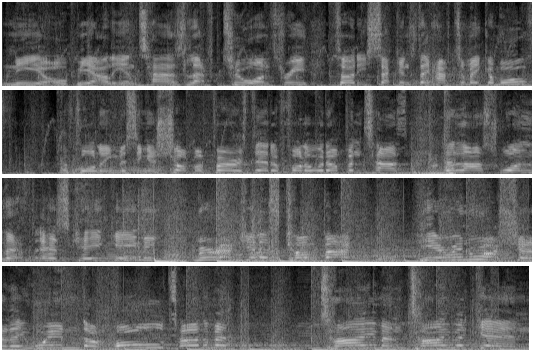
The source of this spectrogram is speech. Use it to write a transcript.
Neo. byali and Taz left two on three. 30 seconds, they have to make a move. Falling missing a shot, but Fer is there to follow it up, and Taz, the last one left. SK Gaming, miraculous comeback here in Russia. They win the whole tournament time and time again.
